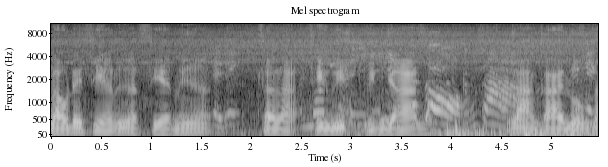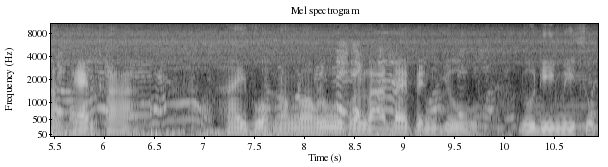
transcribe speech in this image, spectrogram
เราได้เสียเลือดเสียเนื้อ สละชีวิตวิญญาณ ร่างกายรวมทั้งแขนขา ให้พวกน้องๆลูกๆหลานๆได้เป็นอยู่อยู่ดีมีสุข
